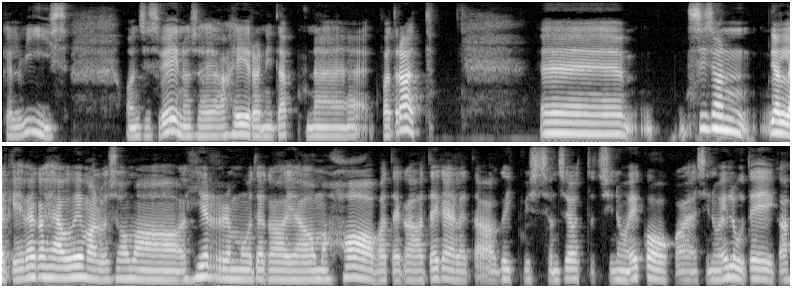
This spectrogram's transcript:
kell viis on siis Veenuse ja Heironi täpne kvadraat siis on jällegi väga hea võimalus oma hirmudega ja oma haavadega tegeleda, kõik, mis on seotud sinu egoga ja sinu eluteega.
